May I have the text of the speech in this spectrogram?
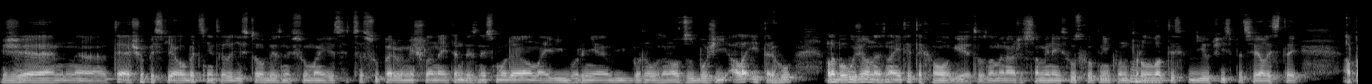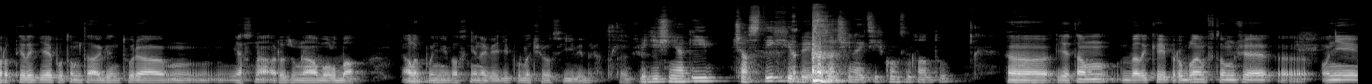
že eh, ty e-shopisti a obecně ty lidi z toho biznesu mají sice super vymyšlený ten business model, mají výborně, výbornou znalost zboží, ale i trhu, ale bohužel neznají ty technologie. To znamená, že sami nejsou schopní kontrolovat ty dílčí specialisty. A pro ty lidi je potom ta agentura mm, jasná a rozumná volba ale po ní vlastně nevědí, podle čeho si ji vybrat. Takže... Vidíš nějaký častý chyby začínajících konzultantů? Eh, je tam veliký problém v tom, že eh, oni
